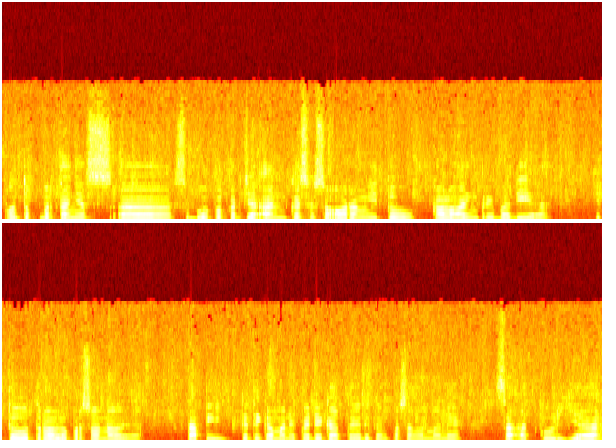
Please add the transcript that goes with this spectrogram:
untuk bertanya uh, sebuah pekerjaan ke seseorang itu kalau aing pribadi ya itu terlalu personal ya. Tapi ketika mana PDKT dengan pasangan mana saat kuliah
